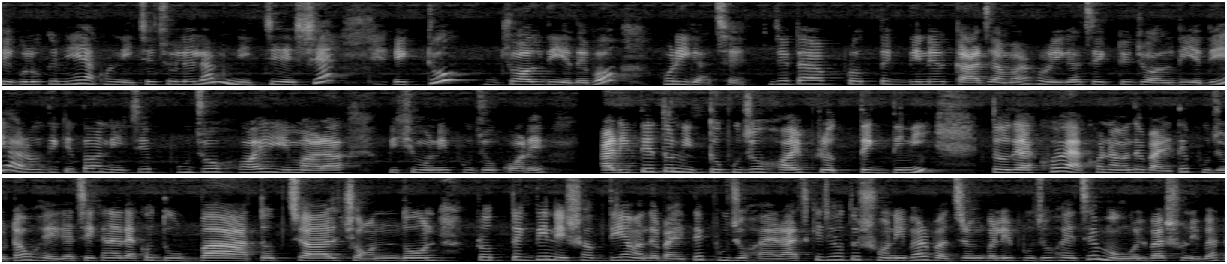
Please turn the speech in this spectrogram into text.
সেগুলোকে নিয়ে এখন নিচে চলে এলাম। নিচে এসে একটু জল দিয়ে দেব হরি গাছে যেটা প্রত্যেক দিনের কাজ আমার। হরি গাছে একটু জল দিয়ে দিই। আর ওদিকে তো নিচে পুজো হয়ই, মারা পিসিমণি পুজো করে। বাড়িতে তো নিত্য পুজো হয় প্রত্যেক দিনই। তো দেখো, এখন আমাদের বাড়িতে পুজোটাও হয়ে গেছে। এখানে দেখো, দুর্বা, আতপ চাল, চন্দন, প্রত্যেক দিন এসব দিয়ে আমাদের বাড়িতে পুজো হয়। আর আজকে যেহেতু শনিবার, বজরংবলীর পুজো হয়েছে, মঙ্গলবার, শনিবার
